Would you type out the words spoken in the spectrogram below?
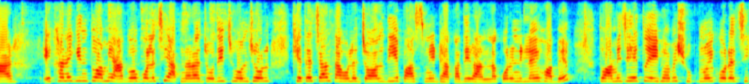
আর এখানে কিন্তু আমি আগেও বলেছি, আপনারা যদি ঝোল ঝোল খেতে চান তাহলে জল দিয়ে পাঁচ মিনিট ঢাকা দিয়ে রান্না করে নিলেই হবে। তো আমি যেহেতু এইভাবে শুকনোই করেছি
